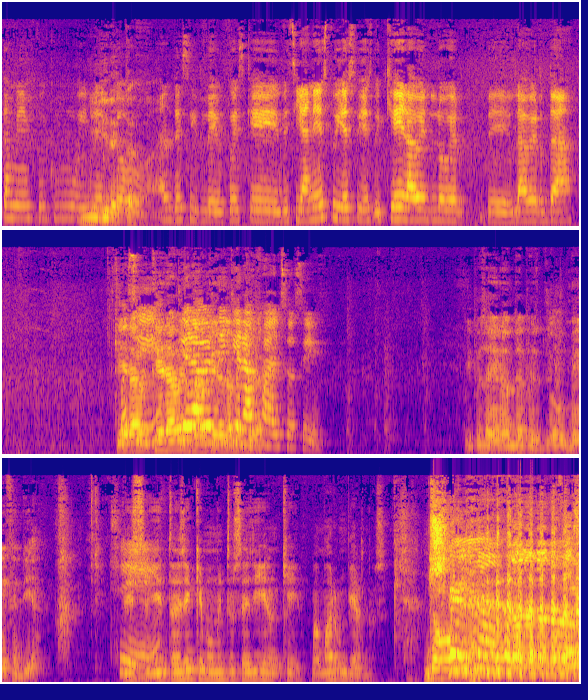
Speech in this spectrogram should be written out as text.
también fue como muy, Muy al decirle pues que decían esto y esto y esto y que era ver, lo ver, de la verdad. Que Pues era, sí, que era que verdad, verdad que y era que era falso, sí. Y pues ahí era donde pues yo me defendía. Sí. Listo, ¿Y entonces en qué momento ustedes dijeron que vamos a rumbearnos? No, no, no, no, no, no,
